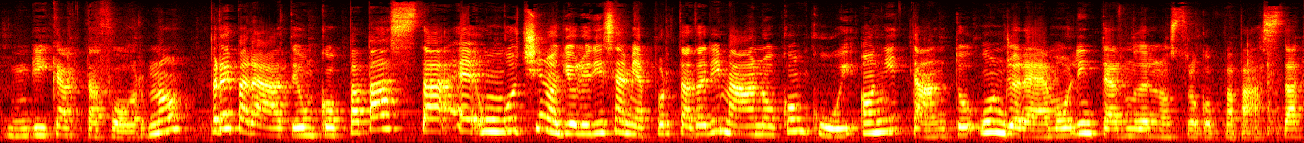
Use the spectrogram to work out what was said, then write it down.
di carta forno. Preparate un coppa pasta e un goccino di olio di semi a portata di mano con cui ogni tanto ungeremo l'interno del nostro coppa pasta.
